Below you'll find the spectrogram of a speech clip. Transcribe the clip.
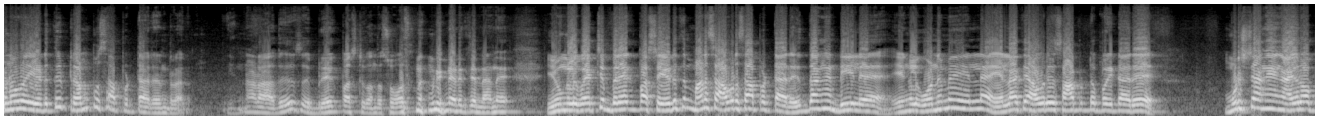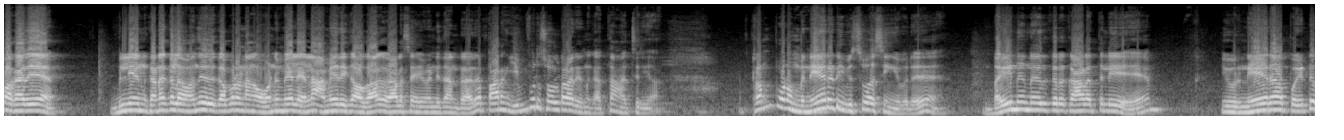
உணவை எடுத்து ட்ரம்ப் சாப்பிட்டாருன்றார். என்னடா அது? பிரேக்ஃபாஸ்ட்டுக்கு வந்த சோதனை அப்படின்னு நினச்சேன் நான். இவங்களுக்கு வச்சு பிரேக்ஃபாஸ்ட்டை எடுத்து மனசு அவர் சாப்பிட்டாரு. இதுதாங்க டீலு எங்களுக்கு ஒன்றுமே இல்லை. எல்லாத்தையும் அவரே சாப்பிட்டு போயிட்டாரு. முடிச்சிட்டாங்க எங்கள் ஐரோப்பா கதையை. பில்லியன் கணக்கில் வந்து இதுக்கப்புறம் நாங்கள் ஒன்றுமே இல்லை. எல்லாம் அமெரிக்காவுக்காக வேலை செய்ய வேண்டியதான்றாரு. பாருங்கள் இவர் சொல்கிறாரு எனக்கு அதான் ஆச்சரியம். ட்ரம்ப்போட நேரடி விசுவாசிங்க இவர். பைடன் இருக்கிற காலத்திலேயே இவர் நேராக போயிட்டு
